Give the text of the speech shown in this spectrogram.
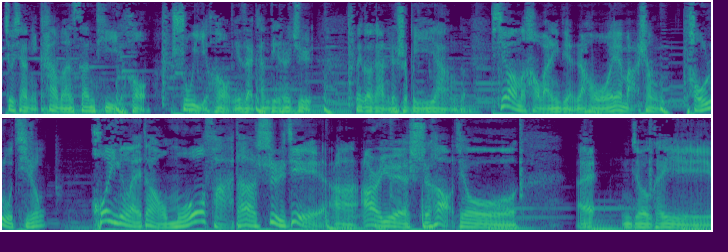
就像你看完《三体》以后、书以后，你再看电视剧，那个感觉是不一样的。希望能好玩一点，然后我也马上投入其中。欢迎来到魔法的世界啊！二月十号就。哎，你就可以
